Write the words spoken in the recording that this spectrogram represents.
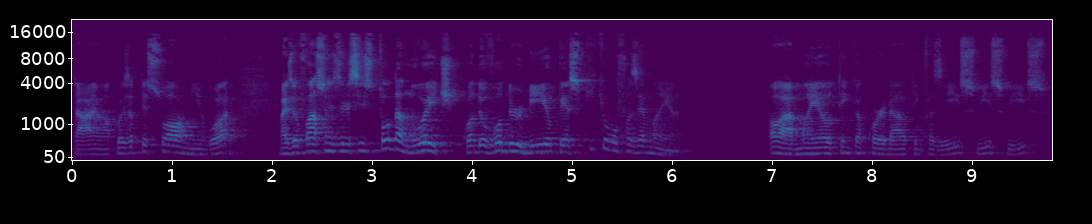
tá? É uma coisa pessoal minha agora, mas eu faço um exercício toda noite. Quando eu vou dormir, eu penso: o que, que eu vou fazer amanhã? Ó, amanhã eu tenho que acordar, eu tenho que fazer isso, isso, isso.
